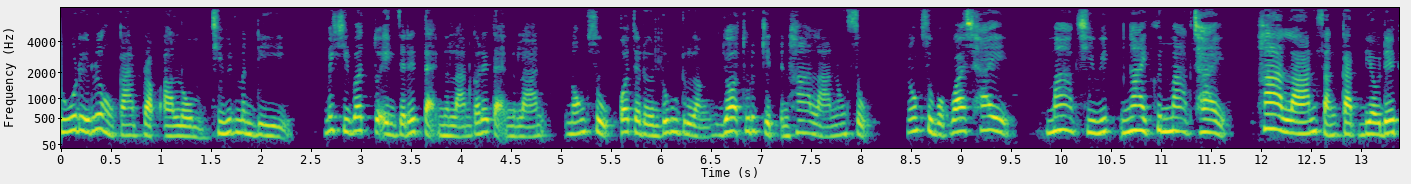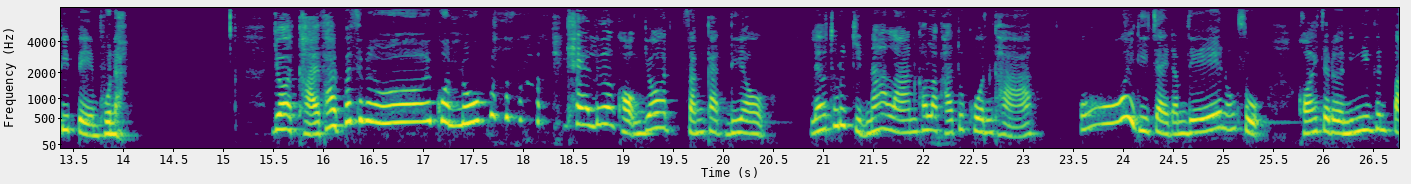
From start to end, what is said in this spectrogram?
รู้ในเรื่องของการปรับอารมณ์ ชีวิตมันดี ไม่คิดว่าตัวเองจะได้แตะเงินล้านก็ได้แตะเงินล้าน น้องสุก็จะเดินรุ่งเรือง ยอดธุรกิจเป็น 5 ล้านน้องสุ น้องสุบอกว่าใช่มากชีวิตง่ายขึ้นมากใช่5ล้านสังกัดเดียวเด้พี่เปรมพูนะยอดขายพัดพัสดุเลยขนลุก แค่เรื่องของยอดสังกัดเดียว แล้วธุรกิจหน้าร้านเขาล่ะคะทุกคนขาโอ้ยดีใจดำเด้น้องสุขอให้เจริญยิ่งยิ่งขึ้นไป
